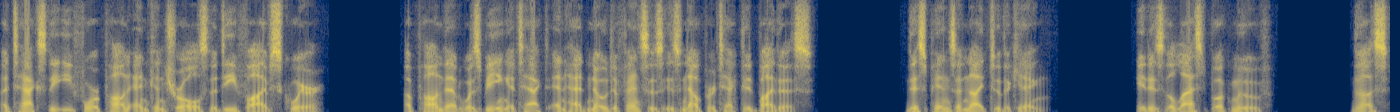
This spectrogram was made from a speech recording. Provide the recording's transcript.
attacks the e4 pawn and controls the d5 square. A pawn that was being attacked and had no defenses is now protected by this. This pins a knight to the king. It is the last book move. Thus,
